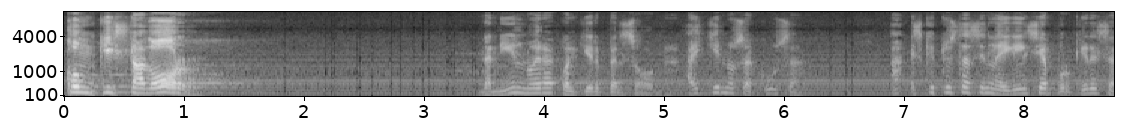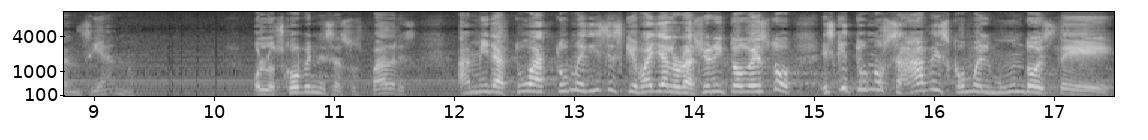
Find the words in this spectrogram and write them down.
conquistador. Daniel no era cualquier persona. Hay quien nos acusa. Ah, es que tú estás en la iglesia porque eres anciano. O los jóvenes a sus padres. Ah, mira, tú, ah, tú me dices que vaya a la oración y todo esto. Es que tú no sabes cómo el mundo, este,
